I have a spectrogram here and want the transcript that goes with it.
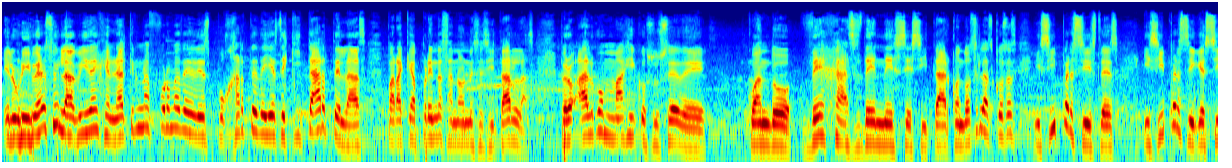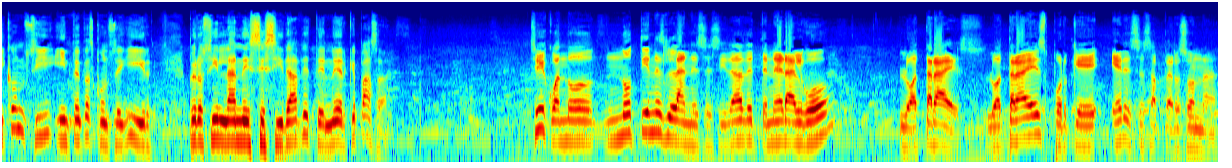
El universo y la vida en general tienen una forma de despojarte de ellas, de quitártelas para que aprendas a no necesitarlas. Pero algo mágico sucede cuando dejas de necesitar, cuando haces las cosas y sí persistes y sí persigues, sí, con, sí intentas conseguir, pero sin la necesidad de tener. ¿Qué pasa? Sí, cuando no tienes la necesidad de tener algo, lo atraes. Lo atraes porque eres esa persona.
